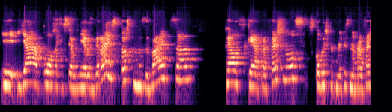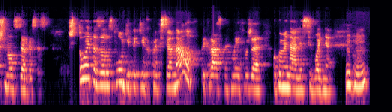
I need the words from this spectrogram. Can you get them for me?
и я плохо совсем в ней разбираюсь. То, что называется Healthcare Professionals, в скобочках написано Professional Services. Что это за услуги таких профессионалов прекрасных, мы их уже упоминали сегодня. Mm-hmm.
